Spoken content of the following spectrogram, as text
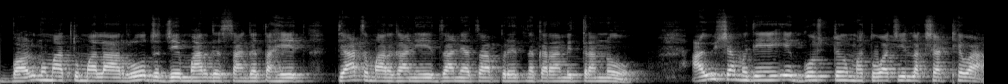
बाळूमामा तुम्हाला रोज जे मार्ग सांगत आहेत त्याच मार्गाने जाण्याचा प्रयत्न करा मित्रांनो. आयुष्यामध्ये एक गोष्ट महत्त्वाची लक्षात ठेवा.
